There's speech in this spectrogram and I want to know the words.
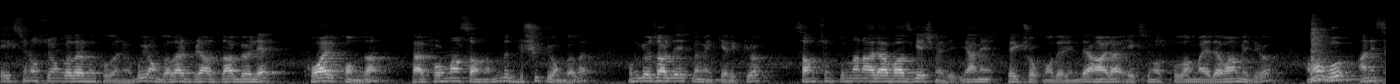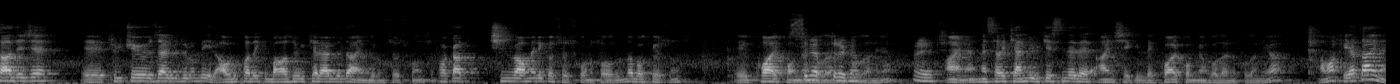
Exynos yongalarını kullanıyor. Bu yongalar biraz daha böyle Qualcomm'dan performans anlamında düşük yongalar. Bunu göz ardı etmemek gerekiyor. Samsung bundan hala vazgeçmedi. Yani pek çok modelinde hala Exynos kullanmaya devam ediyor. Ama bu hani sadece e, Türkiye'ye özel bir durum değil. Avrupa'daki bazı ülkelerde de aynı durum söz konusu. Fakat Çin ve Amerika söz konusu olduğunda bakıyorsunuz e, Qualcomm yongalarını kullanıyor. Evet. Aynen. Mesela kendi ülkesinde de aynı şekilde Qualcomm yongalarını kullanıyor. Ama fiyat aynı.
